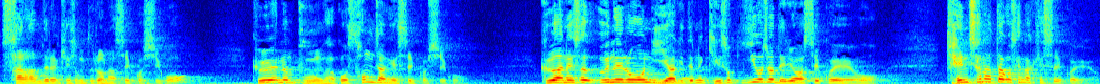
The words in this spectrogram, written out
사람들은 계속 늘어났을 것이고, 교회는 부흥하고 성장했을 것이고, 그 안에서 은혜로운 이야기들은 계속 이어져 내려왔을 거예요. 괜찮았다고 생각했을 거예요.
